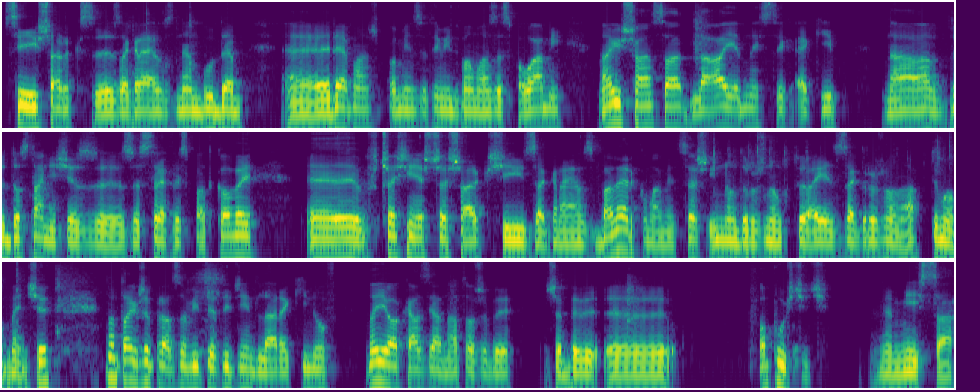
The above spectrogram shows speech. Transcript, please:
Sea Sharks zagrają z Nembudem rewanż pomiędzy tymi dwoma zespołami. No i szansa dla jednej z tych ekip na wydostanie się z, ze strefy spadkowej. Wcześniej jeszcze Sharksi zagrają z Banerką, a więc też inną drużyną, która jest zagrożona w tym momencie. No także pracowity tydzień dla rekinów, no i okazja na to, żeby, żeby opuścić miejsca,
